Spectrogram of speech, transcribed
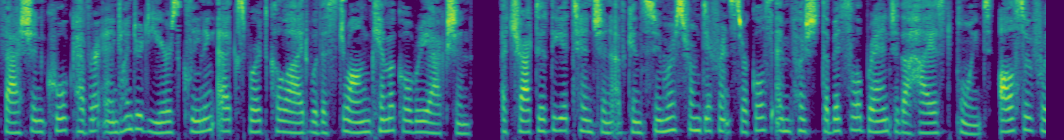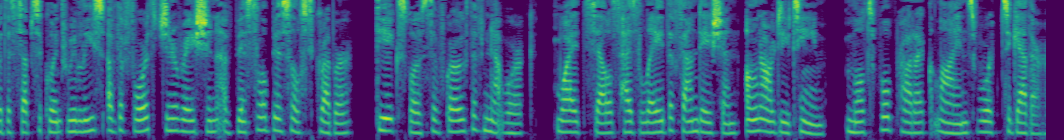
fashion cool cover and 100 years cleaning expert collide with a strong chemical reaction, attracted the attention of consumers from different circles and pushed the Bissell brand to the highest point. Also for the subsequent release of the fourth generation of Bissell Bissell Scrubber, the explosive growth of network, wide sales has laid the foundation. On RD team, multiple product lines work together.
